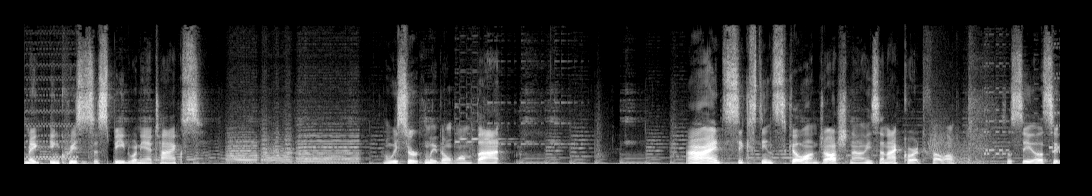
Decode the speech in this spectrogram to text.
make increases his speed when he attacks. And we certainly don't want that. Alright, 16 skill on Josh now. He's an accurate fellow. So let's see, let's see.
